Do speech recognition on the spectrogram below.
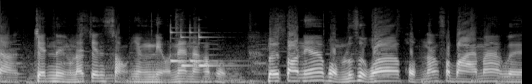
จาก Gen 1 และ Gen 2 อย่างเหนียวแน่นนะครับผม โดยตอนนี้ผมรู้สึกว่าผมนั่งสบายมากเลย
